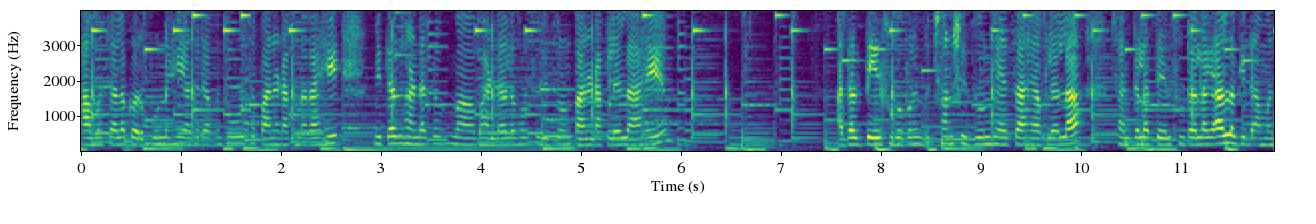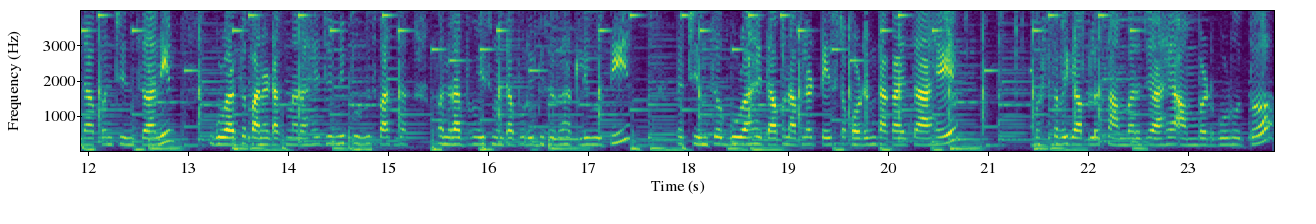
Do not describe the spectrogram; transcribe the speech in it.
हा मसाला करपू नये यासाठी आपण थोडंसं पाणी टाकणार आहे. मी त्याच भांड्याचं भांड्याला थोडंसं विसरून पाणी टाकलेलं आहे. आता तेल सुटोपर्यंत छान शिजवून घ्यायचं आहे आपल्याला. छान त्याला तेल सुटायला आलं की त्यामध्ये आपण चिंच आणि गुळाचं पाणी टाकणार आहे जे मी पूर्वीच पाच पंधरा वीस मिनिटापूर्वी भिजत घातली होती. तर चिंच गुळ आहे ते आपण आपल्या टेस्ट अकॉर्डिंग टाकायचं आहे. मस्तपैकी आपलं सांबार जे आहे आंबट गोड होतं.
